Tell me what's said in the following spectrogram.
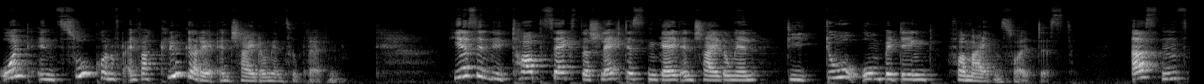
und in Zukunft einfach klügere Entscheidungen zu treffen. Hier sind die Top 6 der schlechtesten Geldentscheidungen, die du unbedingt vermeiden solltest. Erstens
